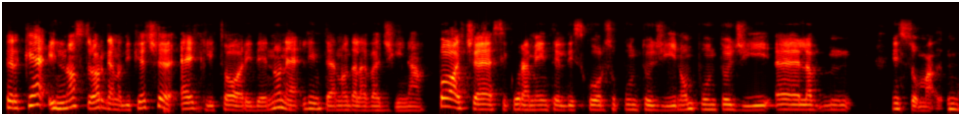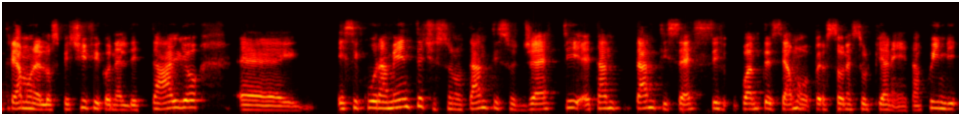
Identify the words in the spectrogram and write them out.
Perché il nostro organo di piacere è il clitoride, non è l'interno della vagina. Poi c'è sicuramente il discorso punto G, non punto G, eh, la, insomma, entriamo nello specifico, nel dettaglio. Eh, e sicuramente ci sono tanti soggetti e tan- tanti sessi quante siamo persone sul pianeta, quindi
